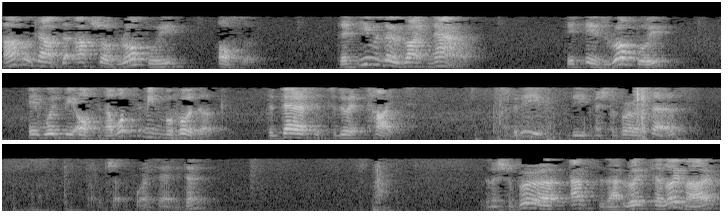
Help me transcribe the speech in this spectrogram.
afagav the achshav roughly also. Then even though right now it is roughly, it would be often. Now what does it mean muhudak? The derech is to do it tight. I believe the Mishnah Berurah says, I'll check before I say anything. The Mishnah Berurah adds that, Roit Telomar,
